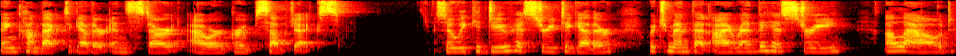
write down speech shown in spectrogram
then come back together and start our group subjects. So we could do history together, which meant that I read the history aloud.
